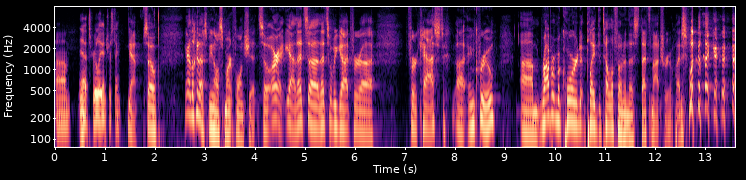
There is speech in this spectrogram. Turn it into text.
Um, yeah, it's really interesting. Yeah. So yeah, look at us being all smartphone shit. So all right, yeah, that's uh that's what we got for uh for cast uh and crew. Um, Robert McCord played the telephone in this. That's not true. I just wanted like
